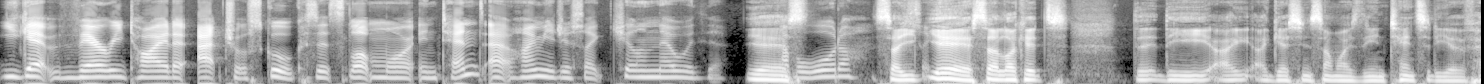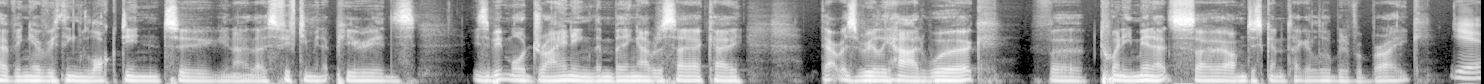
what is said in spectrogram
you get very tired at actual school because it's a lot more intense. At home, you're just like chilling there with a Yes. cup of water. So you, So- yeah, so like it's the the I, I guess in some ways the intensity of having everything locked into you know those fifty minute periods is a bit more draining than being able to say okay that was really hard work for twenty minutes so I'm just going to take a little bit of a break. Yeah.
